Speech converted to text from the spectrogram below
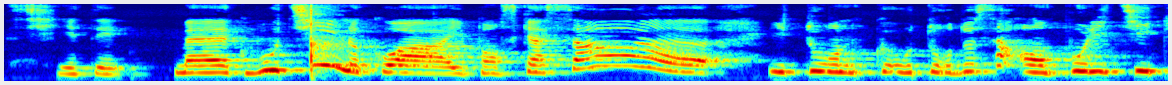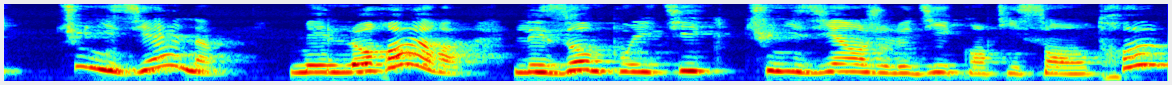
société. Mais Boutine, quoi, il pense qu'à ça, euh, il tourne autour de ça. En politique tunisienne, mais l'horreur, les hommes politiques tunisiens, je le dis, quand ils sont entre eux,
